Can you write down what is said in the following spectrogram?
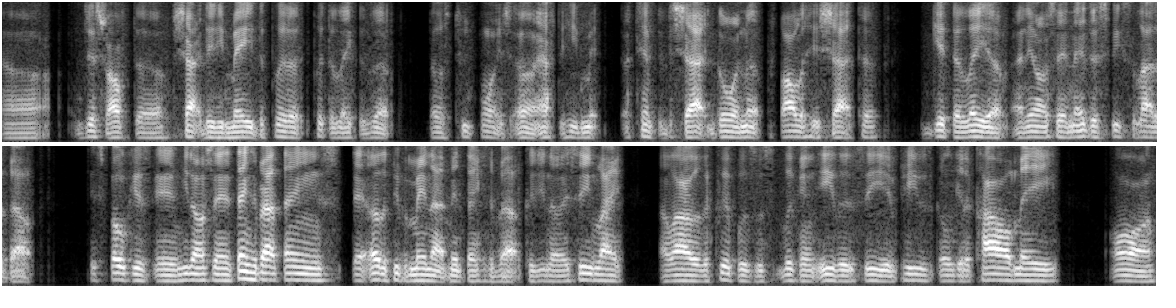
uh, just off the shot that he made to put a, put the Lakers up those two points uh, after he attempted the shot going up, followed his shot to get the layup. And you know what I'm saying? That just speaks a lot about his focus and, you know what I'm saying, thinking about things that other people may not have been thinking about. Because, you know, it seemed like a lot of the Clippers was looking either to see if he was going to get a call made or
